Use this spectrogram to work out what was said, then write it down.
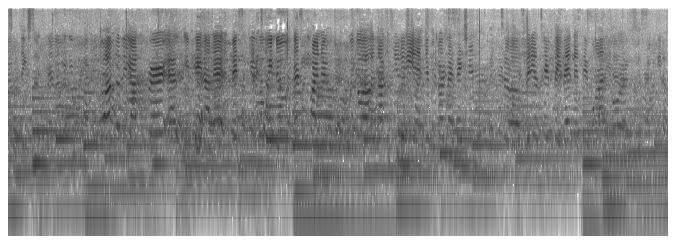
Megan has some Well, I'm the videographer at EPA.net, and basically what we do as a partner, we go out in our community and different organizations to uh, videotape the event that they want or, you know,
